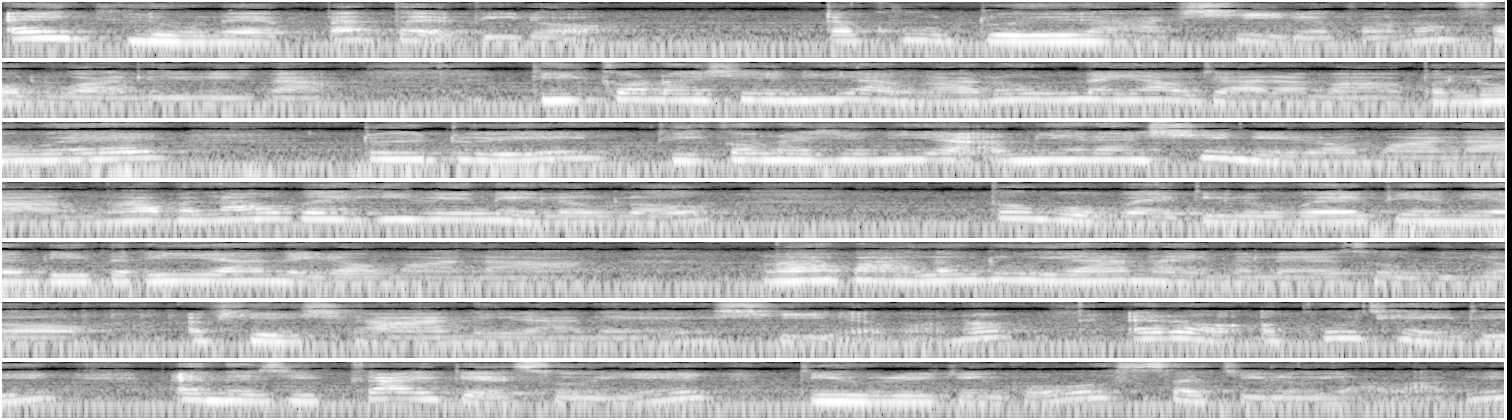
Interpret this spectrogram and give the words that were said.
အဲ့လူနဲ့ပတ်သက်ပြီးတော့တခုတွေးတာရှိတယ်ပေါ့နော် follower လေးတွေကဒီ connection ကြီးကငါတို့နှစ်ယောက်ကြားထဲမှာဘလို့ပဲ တွေးတွေးဒီ connection ကြီးကအမြဲတမ်းရှိနေတော့မှလားငါဘလောက်ပဲ healing နေလို့လို့သူ့ကိုပဲဒီလိုပဲပြန်ပြန်ပြီးသတိရနေတော့မှလားငငါဘာလုပ်လို့ရနိုင်မလဲဆိုပြီးတော့အဖြေရှာနေတာလည်းရှိရပေါ့နော်အဲ့တော့အခုချိန်ဒီ energy ကိုက်တယ်ဆိုရင်ဒီ reading ကိုဆက်ကြည့်လို့ရပါပြီ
